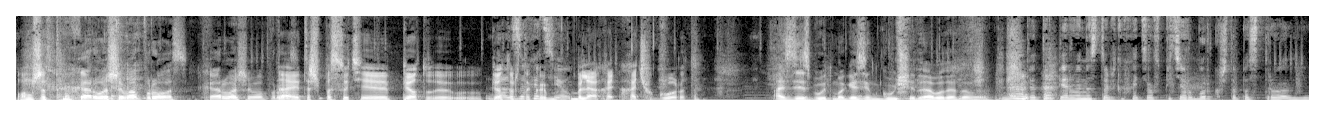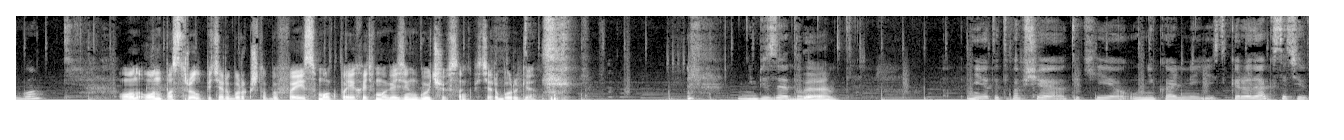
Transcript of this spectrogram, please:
Он же... Хороший вопрос, хороший вопрос. Да, это ж по сути Петр, Петр такой, захотел. бля, х- хочу город. А здесь будет магазин Гуччи, да, вот этого. Да, Петр Первый настолько хотел в Петербург, что построил его. Он, он построил Петербург, чтобы Фейс мог поехать в магазин Гуччи в Санкт-Петербурге. Не без этого. Да. Нет, это вообще такие уникальные есть города. Кстати,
